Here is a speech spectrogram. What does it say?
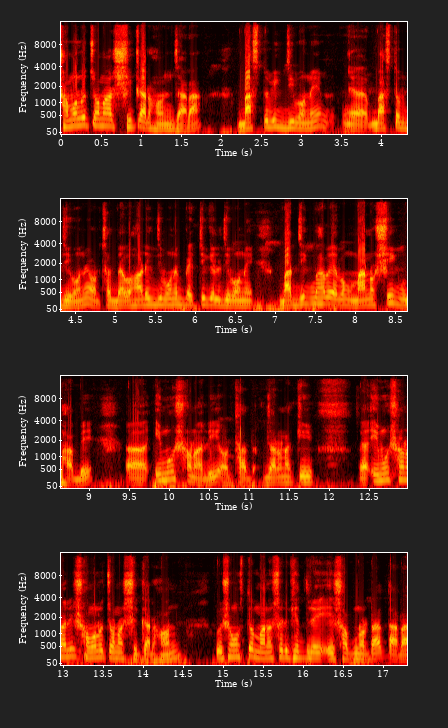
সমালোচনার শিকার হন যারা। বাস্তবিক জীবনে বাস্তব জীবনে অর্থাৎ ব্যবহারিক জীবনে প্র্যাকটিক্যাল জীবনে বাহ্যিকভাবে এবং মানসিকভাবে ইমোশনালি অর্থাৎ যারা নাকি ইমোশনালি সমালোচনার শিকার হন ওই সমস্ত মানুষের ক্ষেত্রে এই স্বপ্নটা তারা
